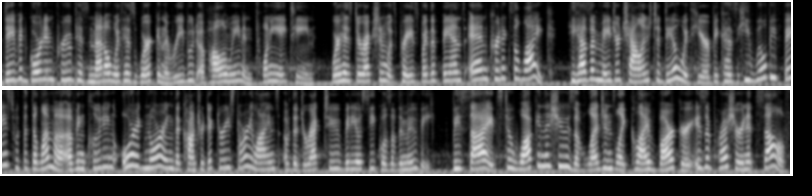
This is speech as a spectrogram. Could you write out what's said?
David Gordon proved his mettle with his work in the reboot of Halloween in 2018, where his direction was praised by the fans and critics alike. He has a major challenge to deal with here because he will be faced with the dilemma of including or ignoring the contradictory storylines of the direct to video sequels of the movie. Besides, to walk in the shoes of legends like Clive Barker is a pressure in itself.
